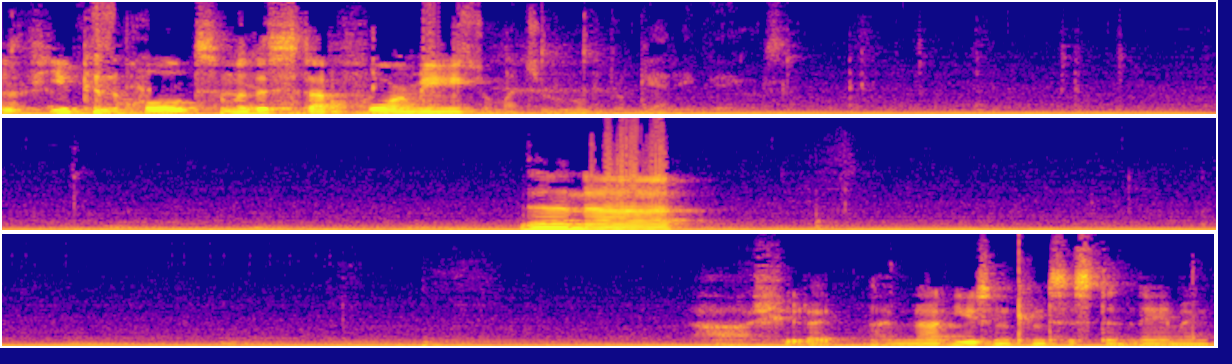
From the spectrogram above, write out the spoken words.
if you can hold some of this stuff for me, So much room for getting things. then uh, ah shoot, I, I'm not using consistent naming.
